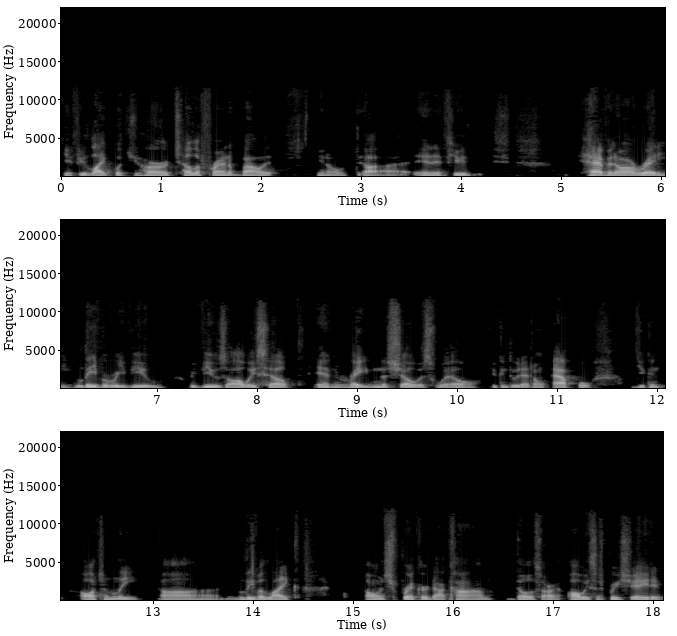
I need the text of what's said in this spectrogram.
If you like what you heard, tell a friend about it. You know, uh, and if you haven't already, leave a review. Reviews always help and rating the show as well. You can do that on Apple. You can ultimately uh, leave a like on Spreaker.com. Those are always appreciated.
